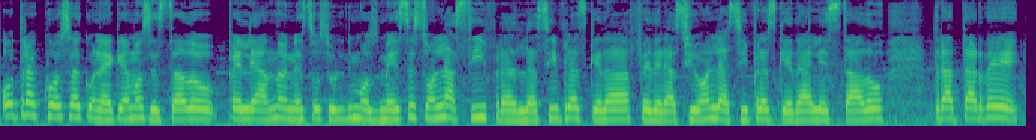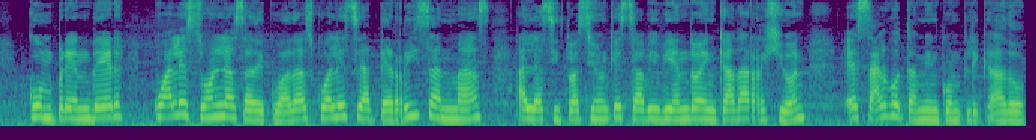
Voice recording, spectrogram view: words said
Otra cosa con la que hemos estado peleando en estos últimos meses son las cifras, las cifras que da Federación, las cifras que da el Estado, tratar de comprender cuáles son las adecuadas, cuáles se aterrizan más a la situación que está viviendo en cada región, es algo también complicado.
